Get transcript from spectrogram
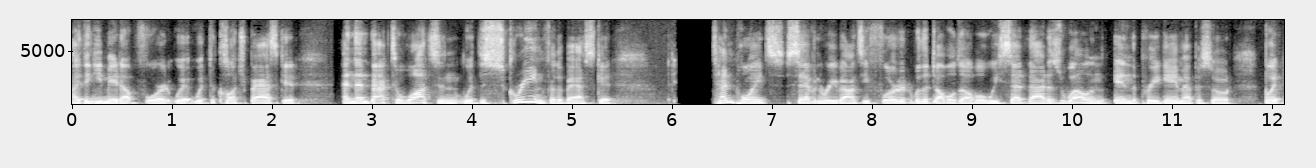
I think he made up for it with, with the clutch basket. And then back to Watson with the screen for the basket. 10 points, seven rebounds. He flirted with a double double. We said that as well in, in the pregame episode. But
